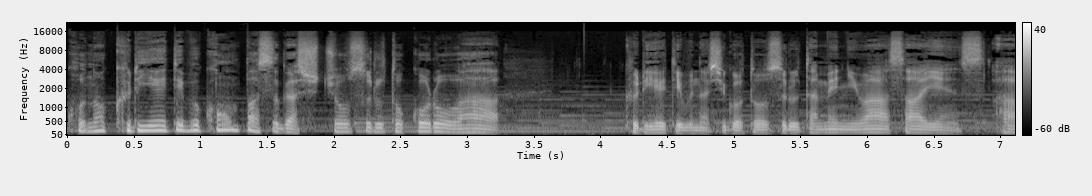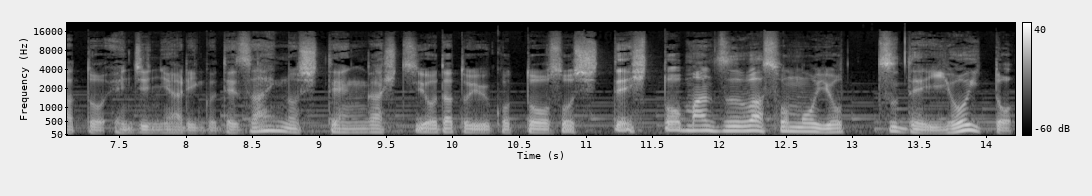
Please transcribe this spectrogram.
このクリエイティブコンパスが主張するところはクリエイティブな仕事をするためにはサイエンスアートエンジニアリングデザインの視点が必要だということそしてひとまずはその4つで良いと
